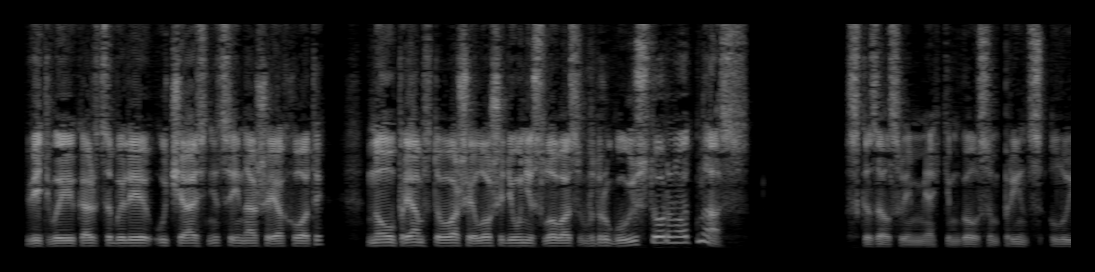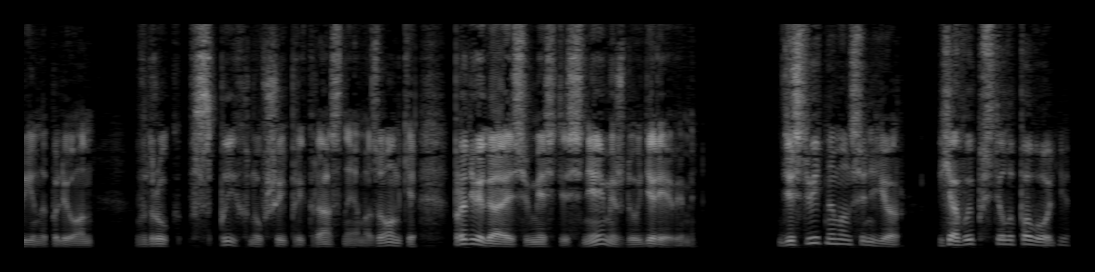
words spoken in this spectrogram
Ведь вы, кажется, были участницей нашей охоты, но упрямство вашей лошади унесло вас в другую сторону от нас, — сказал своим мягким голосом принц Луи Наполеон вдруг вспыхнувшей прекрасной амазонки, продвигаясь вместе с ней между деревьями. — Действительно, монсеньор, я выпустила поводья,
